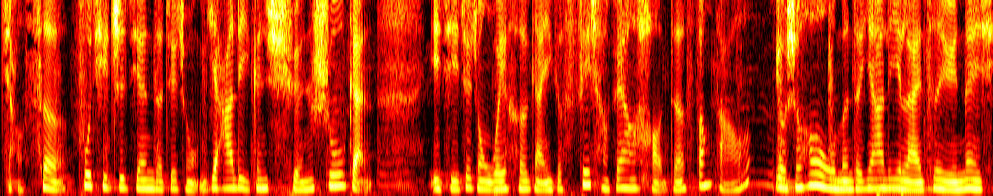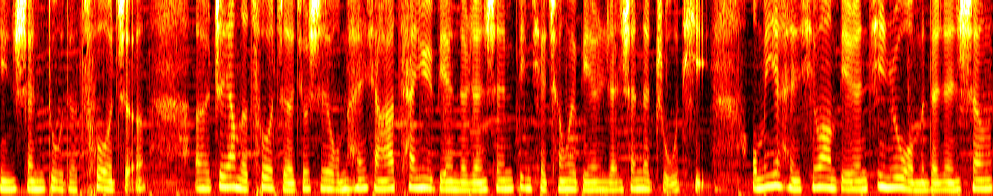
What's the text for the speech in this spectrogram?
角色夫妻之间的这种压力跟悬殊感。以及这种违和感，一个非常非常好的方法哦。有时候我们的压力来自于内心深度的挫折，呃，这样的挫折就是我们很想要参与别人的人生，并且成为别人人生的主体。我们也很希望别人进入我们的人生，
